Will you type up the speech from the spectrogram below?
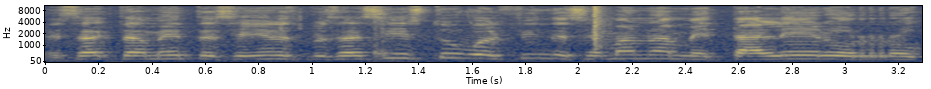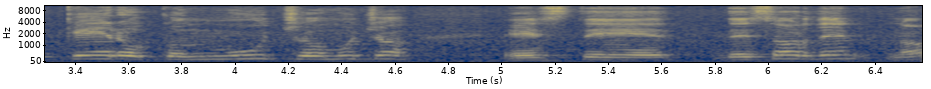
Exactamente, señores, pues así estuvo el fin de semana metalero, rockero, con mucho, mucho este desorden, ¿no?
